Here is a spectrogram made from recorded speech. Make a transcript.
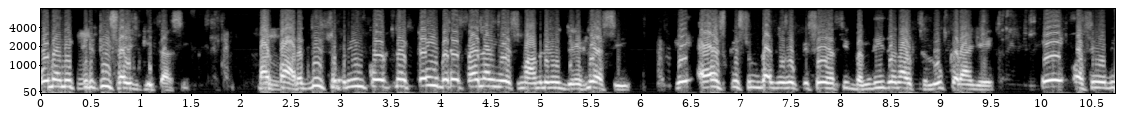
ਉਹਨਾਂ ਨੇ ਕ੍ਰਿਟੀਸਾਈਜ਼ ਕੀਤਾ ਸੀ। ਪਰ। ਭਾਰਤ ਦੀ ਸੁਪਰੀਮ ਕੋਰਟ ਨੇ ਕਈ ਬੜੇ ਪਹਿਲਾਂ ਹੀ ਇਸ ਮਾਮਲੇ ਨੂੰ ਦੇਖ ਲਿਆ ਸੀ ਕਿ ਇਸ ਕਿਸਮ ਦਾ ਜਦੋਂ ਕਿਸੇ ਅਸੀਂ ਬੰਦੀ ਦੇ ਨਾਲ ਸਲੂਕ ਕਰਾਂਗੇ ਇਹ ਅਸੀਂ ਉਹਦੀ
